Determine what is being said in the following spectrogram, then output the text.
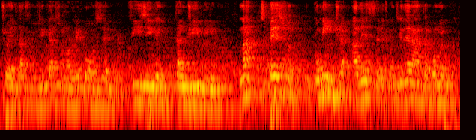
cioè tafiusica sono le cose fisiche, tangibili, ma spesso comincia ad essere considerata come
